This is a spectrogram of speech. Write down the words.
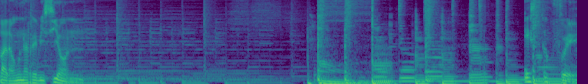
para una revisión. Esto fue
